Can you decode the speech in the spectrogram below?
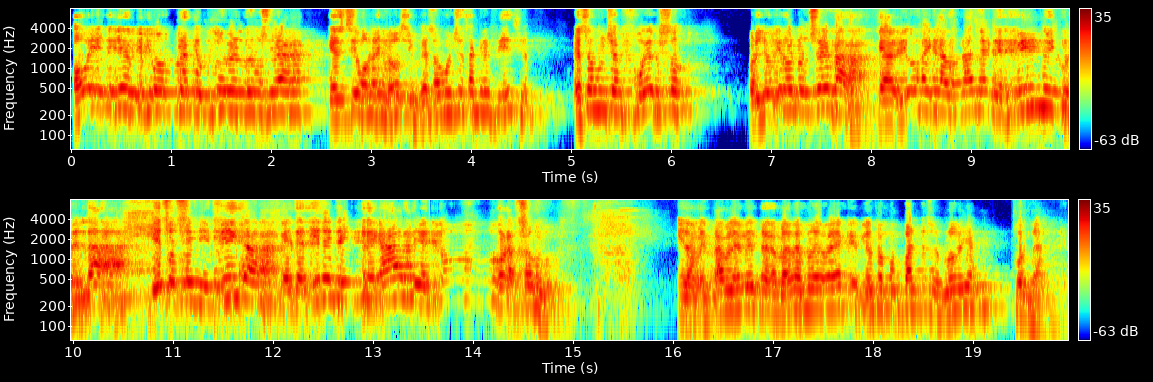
Hoy en día vivimos una cultura en la sociedad que decimos, no, eso es mucho sacrificio, eso es mucho esfuerzo. Pero yo quiero que no sepa que a Dios hay que adorarle en espíritu y en verdad. Y eso significa que te tienes que entregar de todo corazón. Y lamentablemente la mala nueva es que Dios no comparte su gloria por nadie.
